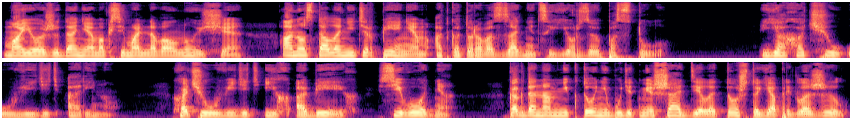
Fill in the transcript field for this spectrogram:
Мое ожидание максимально волнующее. Оно стало нетерпением, от которого с задницы ерзаю по стулу. Я хочу увидеть Арину. Хочу увидеть их обеих сегодня, когда нам никто не будет мешать делать то, что я предложил,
